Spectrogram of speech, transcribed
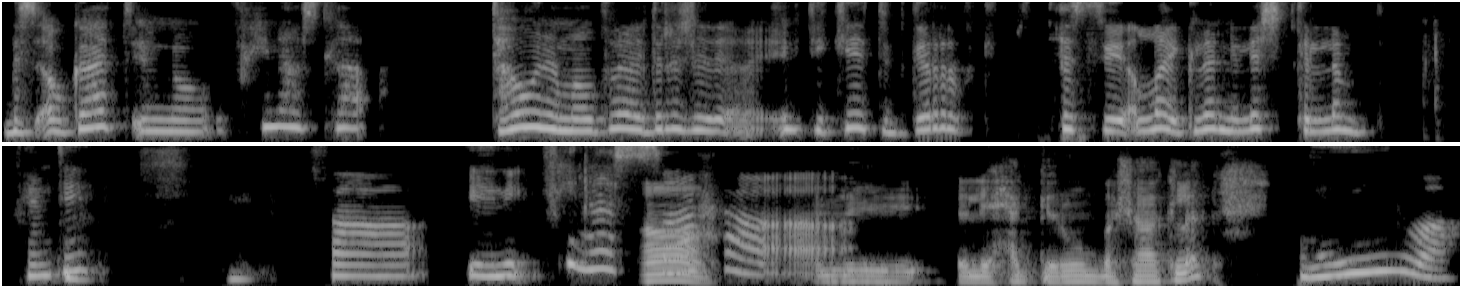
بس أوقات إنه في ناس لا. تهون الموضوع لدرجة أنت كده تتقرب تحسي الله يقلعني ليش تكلمت؟ فهمتي؟ ف يعني في ناس آه، صراحة اللي اللي يحقرون مشاكلك. أيوة.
